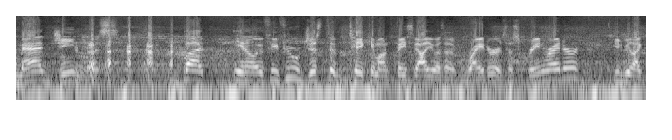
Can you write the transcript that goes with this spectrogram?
mad genius. but you know, if, if you were just to take him on face value as a writer, as a screenwriter, you'd be like,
